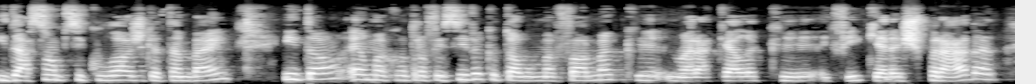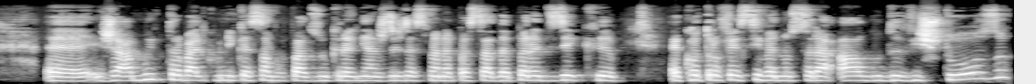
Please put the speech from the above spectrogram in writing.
e de ação psicológica também, então é uma contraofensiva que toma uma forma que não era aquela que, enfim, que era esperada. Uh, já há muito trabalho de comunicação por parte dos ucranianos desde a semana passada para dizer que a contraofensiva não será algo de vistoso,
